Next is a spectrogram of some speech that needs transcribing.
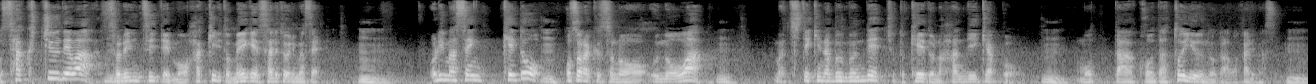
ー作中ではそれについてもうはっきりと明言されておりません、うん。おりませんけど、うんおそらくその右脳は、うん。まあ、知的な部分でちょっと軽度なハンディキャップをうん。持った子だというのがわかります。うん。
